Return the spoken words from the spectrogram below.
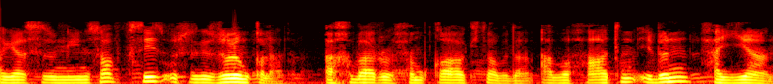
agar siz unga insof qilsangiz u sizga zulm qiladi. Axbarul humqo kitobidan abu hotim ibn hayyan.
